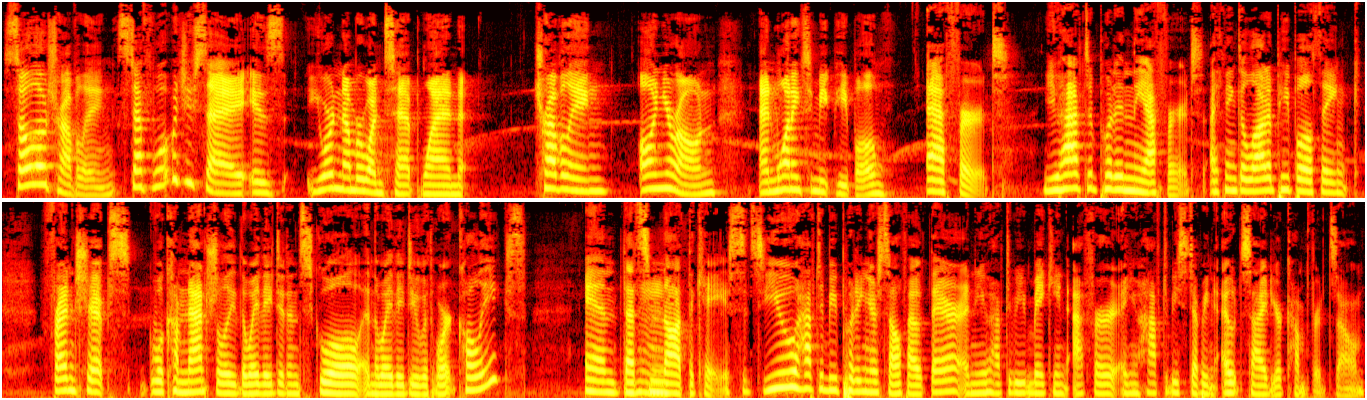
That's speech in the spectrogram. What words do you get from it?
solo traveling. Steph, what would you say is your number one tip when traveling on your own and wanting to meet people? Effort. You have to put in the effort. I think a lot of people think friendships will come naturally the way they did in school and the way they do with work colleagues. And that's mm-hmm. not the case. It's you have to be putting yourself out there and you have to be making effort and you have to be stepping outside your comfort zone.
